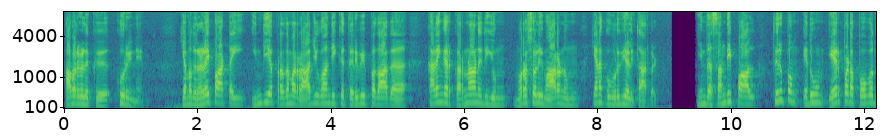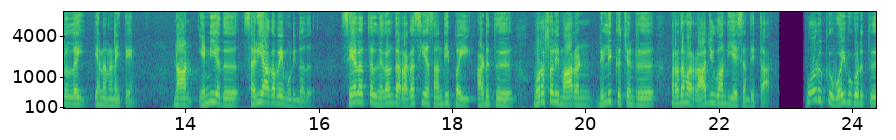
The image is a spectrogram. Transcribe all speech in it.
அவர்களுக்கு கூறினேன். எமது நிலைப்பாட்டை இந்திய பிரதமர் ராஜீவ்காந்திக்கு தெரிவிப்பதாக கலைஞர் கருணாநிதியும் முரசொலி மாறனும் எனக்கு உறுதியளித்தார்கள். இந்த சந்திப்பால் திருப்பம் எதுவும் ஏற்பட போவதில்லை என நினைத்தேன். நான் எண்ணியது சரியாகவே முடிந்தது. சேலத்தில் நிகழ்ந்த ரகசிய சந்திப்பை அடுத்து முரசொலி மாறன் டெல்லிக்கு சென்று பிரதமர் ராஜீவ்காந்தியை சந்தித்தார். போருக்கு ஓய்வு கொடுத்து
